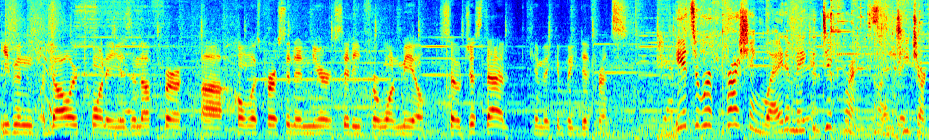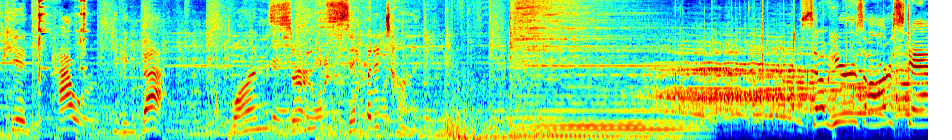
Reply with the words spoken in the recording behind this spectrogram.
Even a dollar twenty is enough for a homeless person in New York City for one meal. So just that can make a big difference. It's a refreshing way to make a difference and teach our kids the power of giving back, one sweet sip at a time. So here's our stand, and you never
